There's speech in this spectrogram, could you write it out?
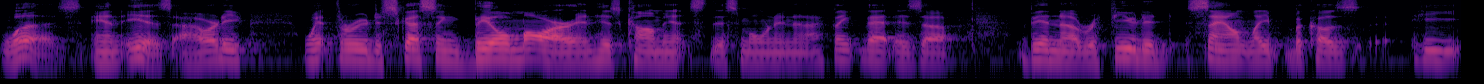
was and is. I already went through discussing Bill Maher and his comments this morning, and I think that has uh, been uh, refuted soundly because he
